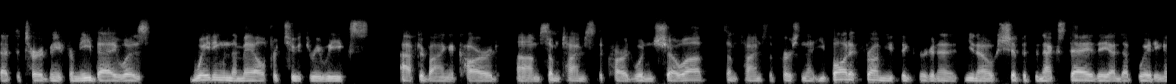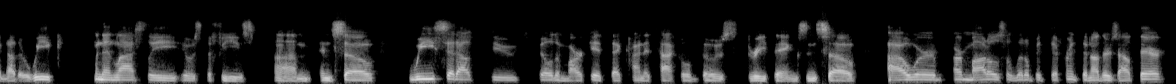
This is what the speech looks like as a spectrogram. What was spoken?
that deterred me from eBay was waiting in the mail for two three weeks after buying a card. Um, sometimes the card wouldn't show up. Sometimes the person that you bought it from, you think they're gonna you know ship it the next day. They end up waiting another week. And then lastly, it was the fees. Um, and so we set out to, to build a market that kind of tackled those three things. And so our our model is a little bit different than others out there.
